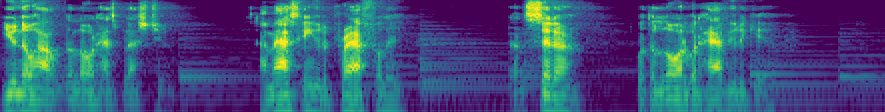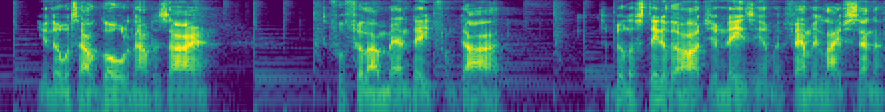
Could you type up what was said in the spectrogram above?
You know how the Lord has blessed you. I'm asking you to prayerfully consider what the Lord would have you to give. You know it's our goal and our desire fulfill our mandate from God to build a state of the art gymnasium and family life center,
